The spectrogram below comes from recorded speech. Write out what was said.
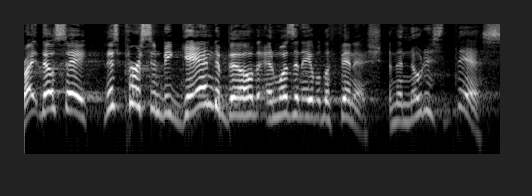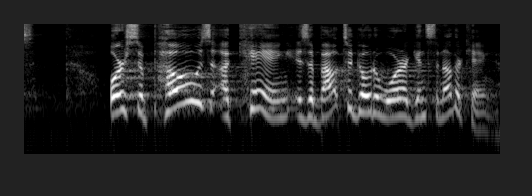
Right? They'll say, This person began to build and wasn't able to finish. And then notice this. Or suppose a king is about to go to war against another king.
